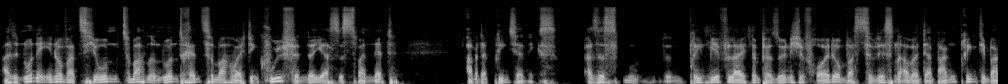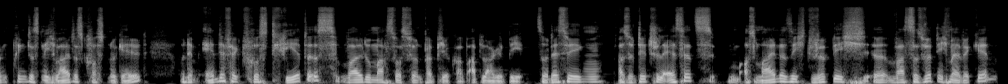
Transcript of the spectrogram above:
Also nur eine Innovation zu machen und nur einen Trend zu machen, weil ich den cool finde, ja, es ist zwar nett, aber da bringt ja nichts. Also es bringt mir vielleicht eine persönliche Freude, um was zu wissen, aber der Bank bringt, die Bank bringt es nicht weiter, es kostet nur Geld. Und im Endeffekt frustriert es, weil du machst was für einen Papierkorb, Ablage B. So deswegen, also Digital Assets aus meiner Sicht wirklich äh, was, das wird nicht mehr weggehen,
